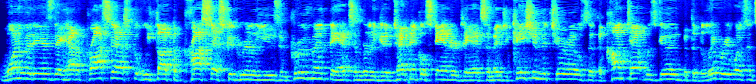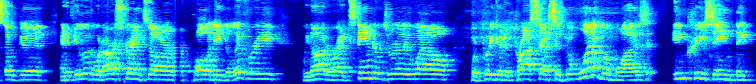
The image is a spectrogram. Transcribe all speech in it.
One of it is they had a process, but we thought the process could really use improvement. They had some really good technical standards. They had some education materials that the content was good, but the delivery wasn't so good. And if you look at what our strengths are quality delivery, we know how to write standards really well. We're pretty good at processes, but one of them was increasing the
